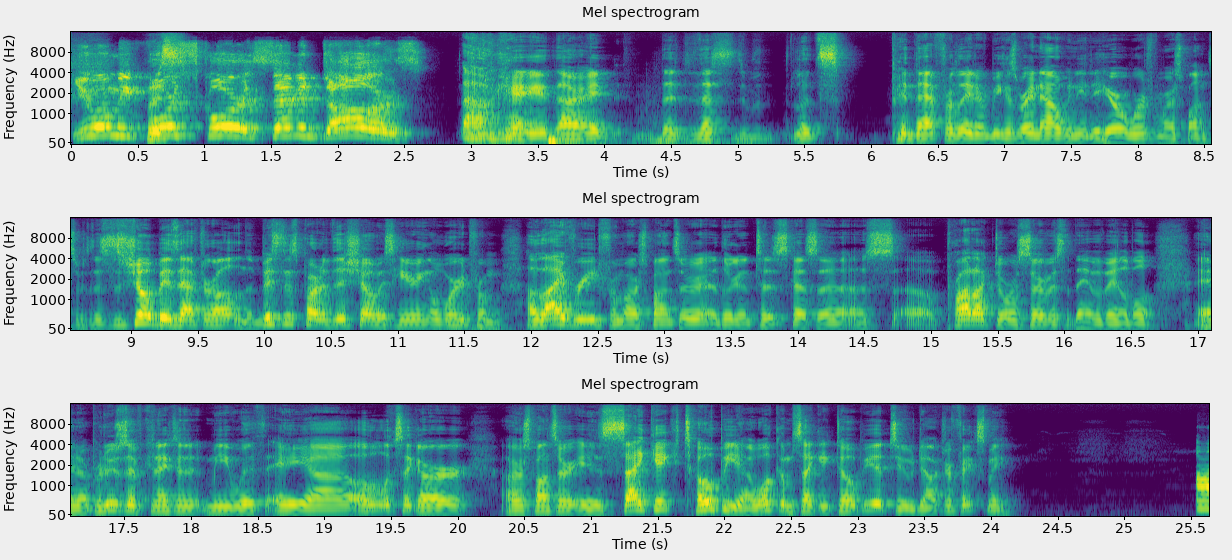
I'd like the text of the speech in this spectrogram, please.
You owe me four it's- score and seven dollars. Okay, all right. That, that's let's pin that for later because right now we need to hear a word from our sponsors. This is Showbiz after all, and the business part of this show is hearing a word from a live read from our sponsor. Uh, They're going to discuss a product or a service that they have available, and our producers have connected me with a. Uh, oh, it looks like our our sponsor is Psychictopia. Welcome, Psychictopia to Doctor Fix Me. Ah,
